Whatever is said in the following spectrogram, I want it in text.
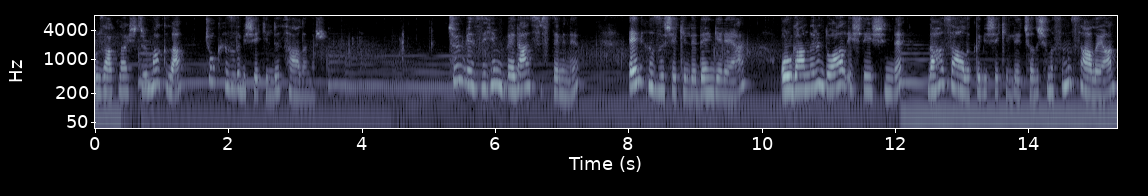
uzaklaştırmakla çok hızlı bir şekilde sağlanır. Tüm bir zihin beden sistemini en hızlı şekilde dengeleyen, organların doğal işleyişinde daha sağlıklı bir şekilde çalışmasını sağlayan,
